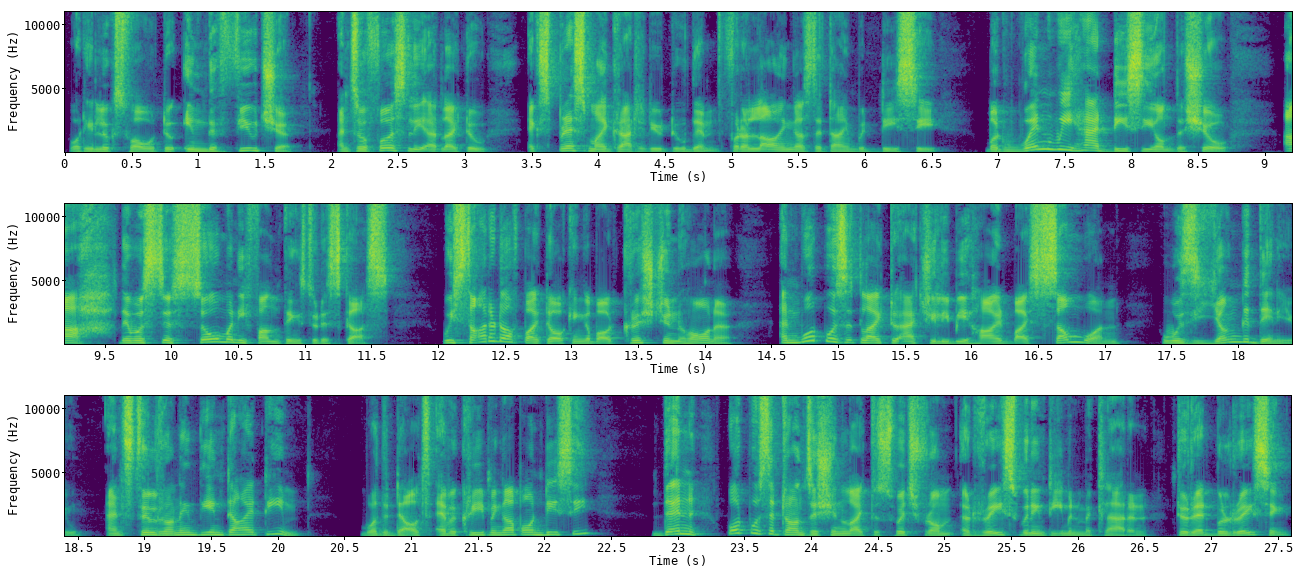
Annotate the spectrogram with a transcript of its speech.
what he looks forward to in the future. And so, firstly, I'd like to express my gratitude to them for allowing us the time with DC. But when we had DC on the show, ah, there was just so many fun things to discuss. We started off by talking about Christian Horner and what was it like to actually be hired by someone who was younger than you and still running the entire team? Were the doubts ever creeping up on DC? Then, what was the transition like to switch from a race winning team in McLaren to Red Bull Racing?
